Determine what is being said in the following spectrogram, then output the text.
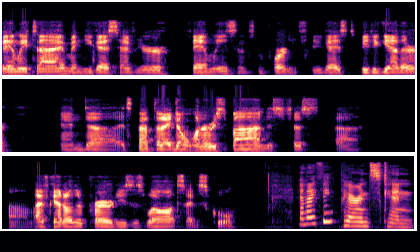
family time and you guys have your families and it's important for you guys to be together. And uh, it's not that i don't want to respond it's just uh, um, i've got other priorities as well outside of school and I think parents can,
